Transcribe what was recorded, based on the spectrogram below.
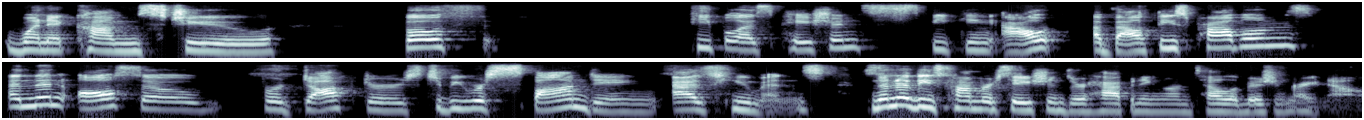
when it comes to both people as patients speaking out about these problems and then also for doctors to be responding as humans none of these conversations are happening on television right now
